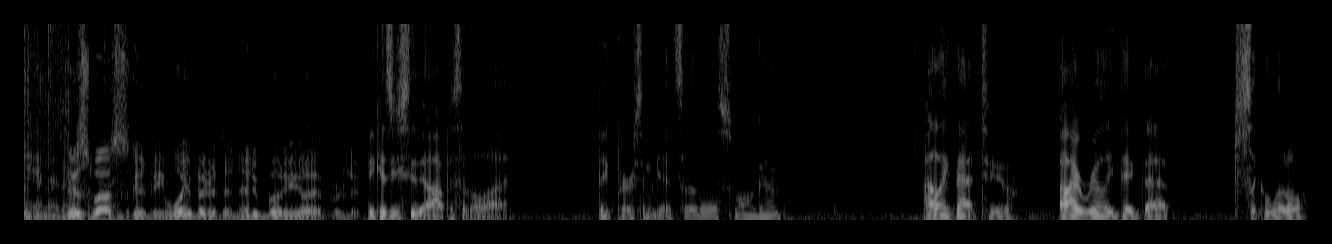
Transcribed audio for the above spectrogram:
cannon? This mouse is gonna be way better than anybody I ever knew. Because you see the opposite a lot. Big person gets a little small gun. I like that too. I really dig that. Just like a little.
